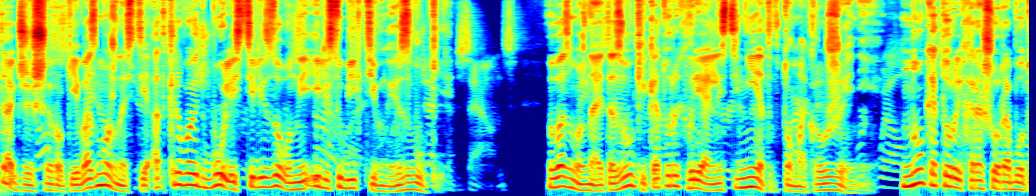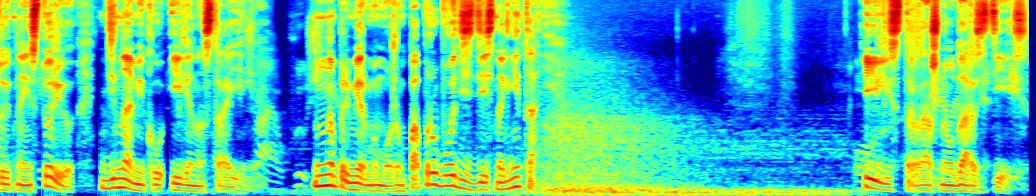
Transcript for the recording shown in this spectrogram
Также широкие возможности открывают более стилизованные или субъективные звуки. Возможно, это звуки, которых в реальности нет в том окружении, но которые хорошо работают на историю, динамику или настроение. Например, мы можем попробовать здесь нагнетание. Или страшный удар здесь.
